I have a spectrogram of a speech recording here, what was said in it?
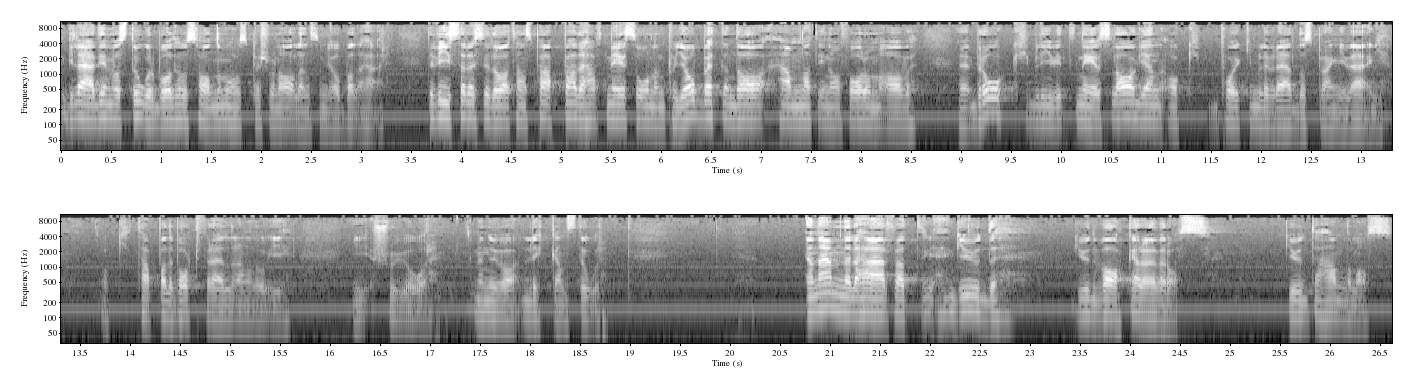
glädjen var stor både hos honom och hos personalen som jobbade här. Det visade sig då att hans pappa hade haft med sonen på jobbet en dag, hamnat i någon form av eh, bråk, blivit nedslagen och pojken blev rädd och sprang iväg tappade bort föräldrarna då i, i sju år. Men nu var lyckan stor. Jag nämner det här för att Gud, Gud vakar över oss. Gud tar hand om oss.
